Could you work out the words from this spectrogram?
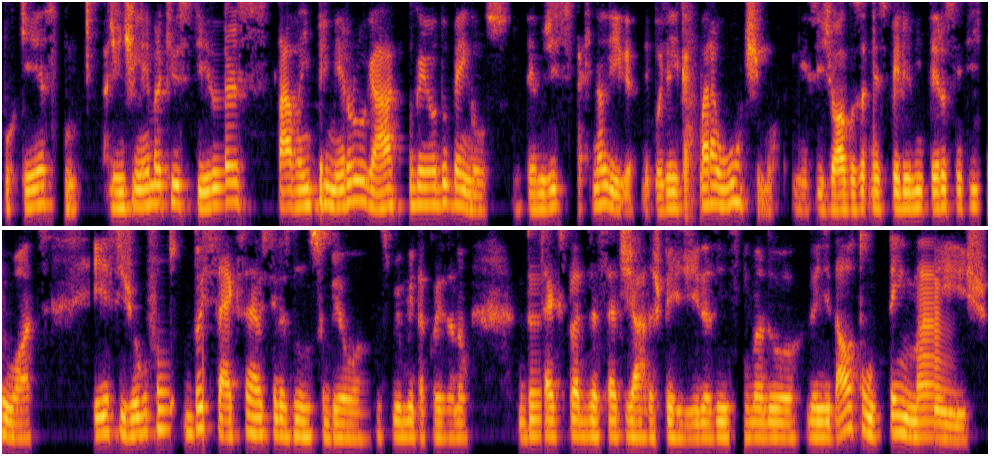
Porque, assim, a gente lembra que o Steelers estava em primeiro lugar quando ganhou do Bengals, em termos de sack na liga. Depois ele caiu para último nesses jogos, nesse período inteiro, sem TJ Watts. E esse jogo foram dois sacks, né? O Steelers não subiu, não subiu muita coisa, não. Dois sacks para 17 jardas perdidas em cima do, do Andy Dalton. Tem mais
